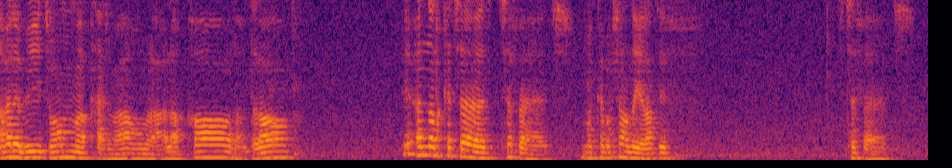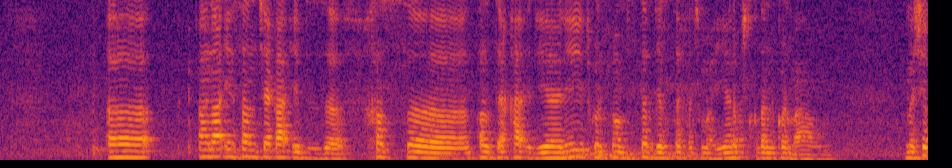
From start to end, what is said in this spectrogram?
أغلبيتهم قطعت معاهم العلاقه الهضره لأن لقيت تفاهات ما كنبغيش نضيع راسي في تفاهات أه أنا إنسان انتقائي بزاف خاص الاصدقاء ديالي تكون فيهم بزاف ديال الصفات معينة باش نقدر نكون معاهم. ماشي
